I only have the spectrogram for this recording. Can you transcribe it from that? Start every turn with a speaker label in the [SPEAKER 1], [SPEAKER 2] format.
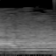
[SPEAKER 1] Amen.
